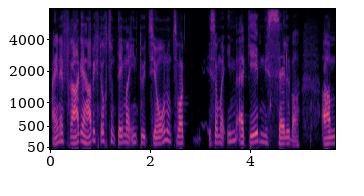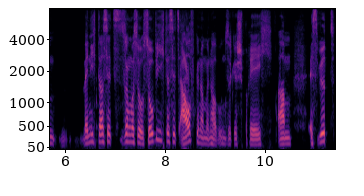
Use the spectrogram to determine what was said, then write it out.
Eine Frage habe ich noch zum Thema Intuition und zwar, ich sag mal, im Ergebnis selber. Ähm, wenn ich das jetzt, sagen wir so, so wie ich das jetzt aufgenommen habe, unser Gespräch, ähm, es wird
